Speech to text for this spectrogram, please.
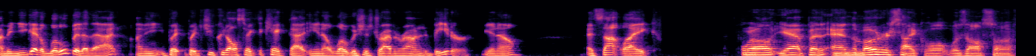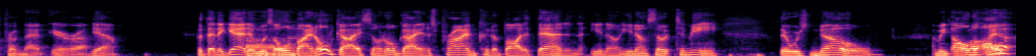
I mean, you get a little bit of that. I mean, but but you could also take the cake that, you know, Logan's just driving around in a beater, you know? It's not like, Well, yeah, but and the motorcycle was also from that era. yeah. But then again, it was Uh, owned by an old guy, so an old guy in his prime could have bought it then and you know, you know, so to me, there was no I mean, all Well, the all, I,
